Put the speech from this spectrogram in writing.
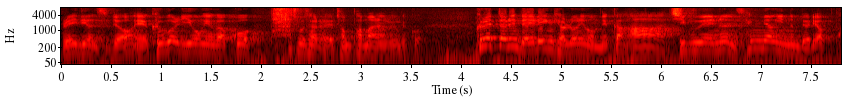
radiance죠. 예, 그걸 이용해 갖고 다 조사를 해요. 전파만 하는 거 있고. 그랬더니 내린 결론이 뭡니까? 아, 지구에는 생명이 있는 별이 없다.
